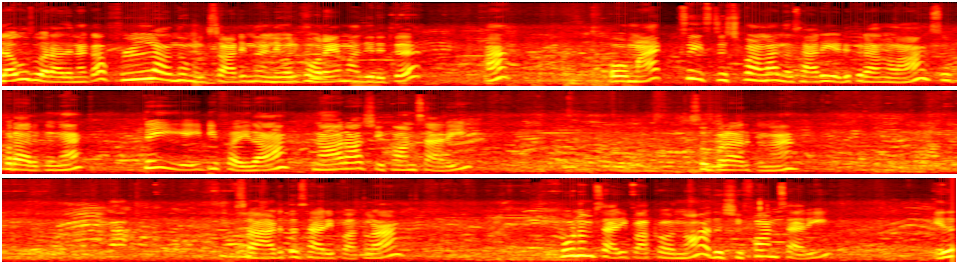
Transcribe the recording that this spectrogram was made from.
ப்ளவுஸ் வராதுனாக்கா ஃபுல்லாக வந்து உங்களுக்கு ஸ்டார்டிங் இன்னி வரைக்கும் ஒரே மாதிரி இருக்குது ஆ ஓ மேக்ஸி ஸ்டிச் பண்ணலாம். இந்த சாரீ எடுக்கிறாங்களாம். சூப்பராக இருக்குங்க. த்ரீ எயிட்டி ஃபைவ் தான். நாரா ஷிஃபான் saree. சூப்பராக இருக்குங்க. ஸோ அடுத்த saree பார்க்கலாம். பூனம் saree பார்க்க வந்தோம். அது ஷிஃபான் saree. எது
